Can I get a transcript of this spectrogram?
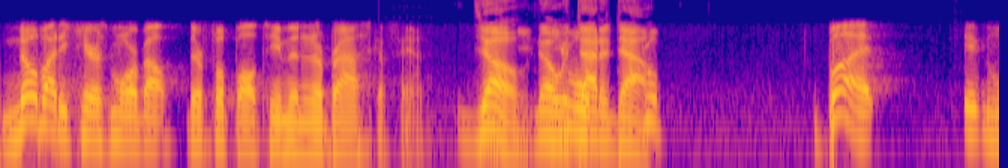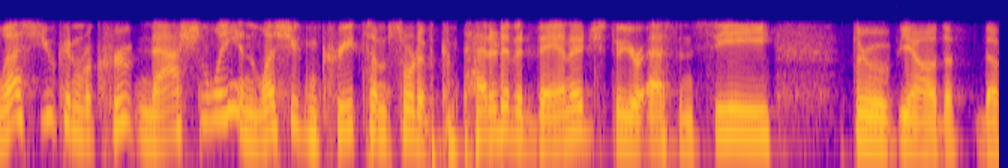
nobody cares more about their football team than a Nebraska fan. No, no, you without will, a doubt. But unless you can recruit nationally, unless you can create some sort of competitive advantage through your S and C, through you know the the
